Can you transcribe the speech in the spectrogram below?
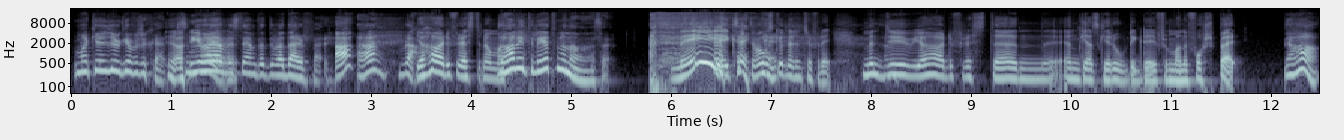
man kan ju ljuga för sig själv. Ja, så nu har jag bestämt att det var därför. Ja. bra. Jag hörde förresten om att... har ni inte letat med någon annan alltså? Nej, exakt, det var oskuld när jag träffade dig. Men du, jag hörde förresten en ganska rolig grej från Manne Forsberg. Jaha.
